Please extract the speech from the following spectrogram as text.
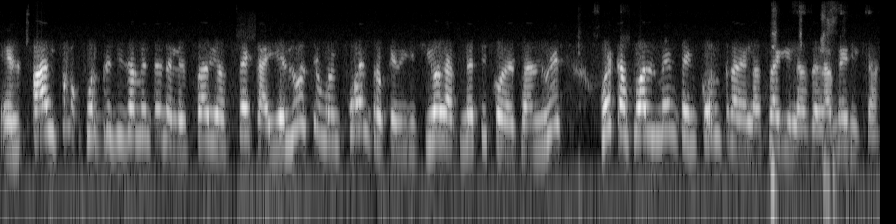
el palco, fue precisamente en el Estadio Azteca y el último encuentro que dirigió el Atlético de San Luis fue casualmente en contra de las Águilas del la América.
